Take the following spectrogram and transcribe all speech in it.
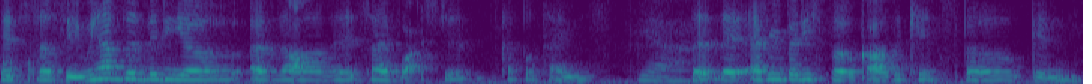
it's so sweet. We have the video of all of it, so I've watched it a couple times. yeah. But the, everybody spoke, all the kids spoke, and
